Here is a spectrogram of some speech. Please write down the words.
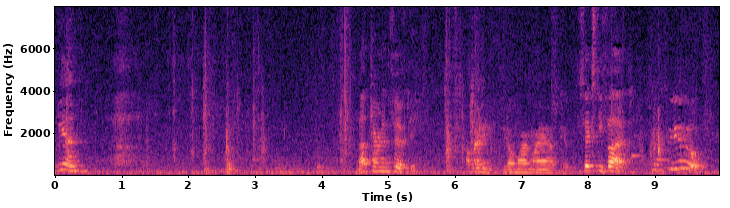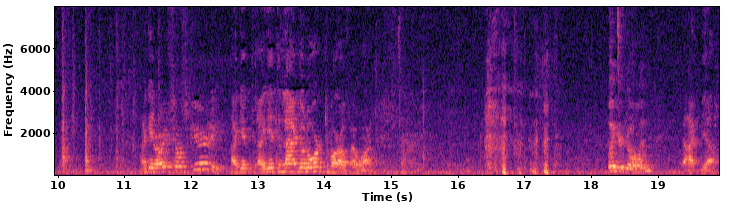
Again, Not turning 50. How many, if you don't mind my asking? 65. Good for you. I get, Enjoy social security. I get, I get to not go to work tomorrow if I want. But you're going. I, yeah.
